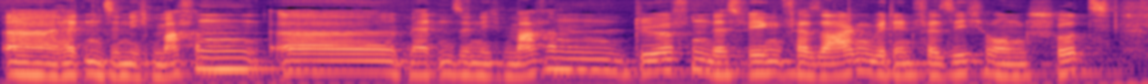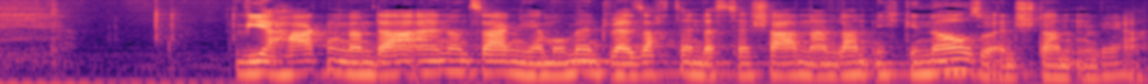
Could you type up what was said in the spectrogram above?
äh, hätten sie nicht machen, äh, hätten sie nicht machen dürfen, deswegen versagen wir den Versicherungsschutz wir haken dann da ein und sagen, ja Moment, wer sagt denn, dass der Schaden an Land nicht genauso entstanden wäre?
